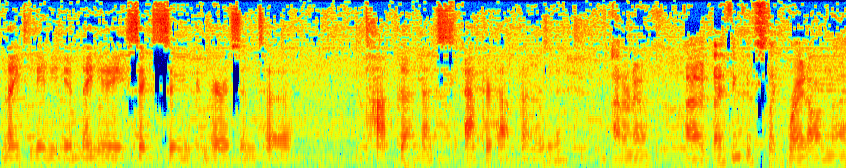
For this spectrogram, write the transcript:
1980 in 1986 in comparison to Top Gun? That's after Top Gun, isn't it? I don't know. I, I think it's like right on the,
